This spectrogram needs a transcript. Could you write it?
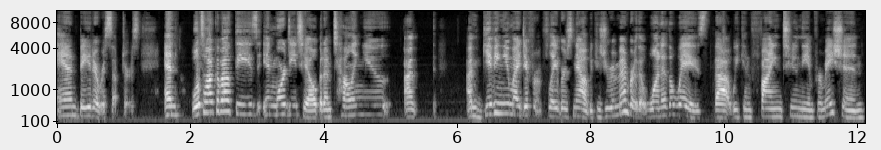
and beta receptors. And we'll talk about these in more detail, but I'm telling you, I'm, I'm giving you my different flavors now because you remember that one of the ways that we can fine-tune the information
